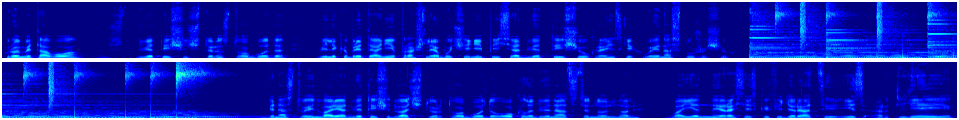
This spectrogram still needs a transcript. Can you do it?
Кроме того, с 2014 года в Великобритании прошли обучение 52 тысячи украинских военнослужащих. 12 января 2024 года около 12.00 военные Российской Федерации из артиллерии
